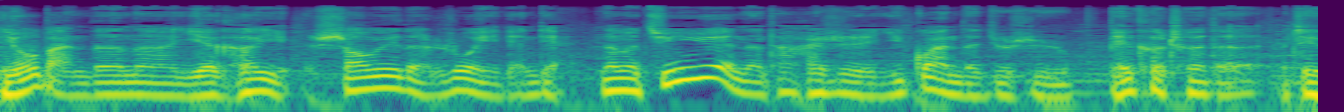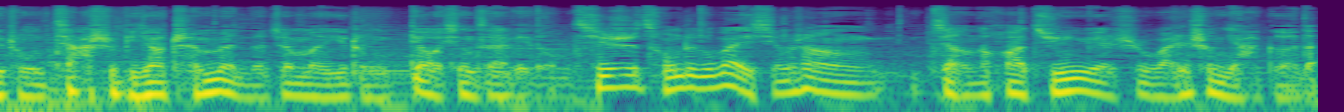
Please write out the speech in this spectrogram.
油版的呢也可以稍微的弱一点点，那么君越呢，它还是一贯的就是别克车的这种驾驶比较沉稳的这么一种调性在里头。其实从这个外形上讲的话，君越是完胜雅阁的。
